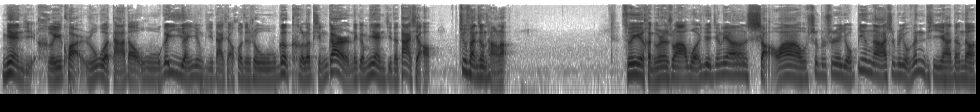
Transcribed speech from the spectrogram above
面积合一块儿，如果达到五个一元硬币大小，或者说五个可乐瓶盖那个面积的大小，就算正常了。所以很多人说啊，我月经量少啊，我是不是有病啊？是不是有问题呀？等等。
